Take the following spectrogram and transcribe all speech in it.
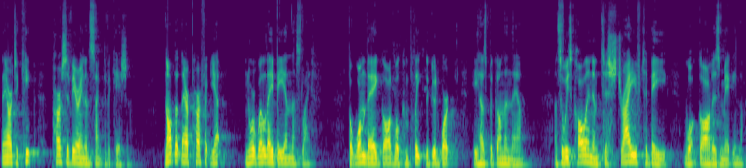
They are to keep persevering in sanctification. Not that they're perfect yet, nor will they be in this life. But one day God will complete the good work He has begun in them. And so He's calling them to strive to be what God is making them.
